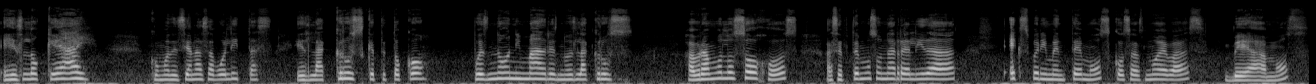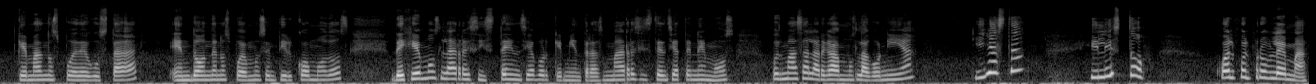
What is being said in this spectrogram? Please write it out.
es lo que hay. Como decían las abuelitas, es la cruz que te tocó. Pues no, ni madres, no es la cruz. Abramos los ojos, aceptemos una realidad, experimentemos cosas nuevas, veamos qué más nos puede gustar, en dónde nos podemos sentir cómodos. Dejemos la resistencia porque mientras más resistencia tenemos, pues más alargamos la agonía y ya está. Y listo. ¿Cuál fue el problema?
